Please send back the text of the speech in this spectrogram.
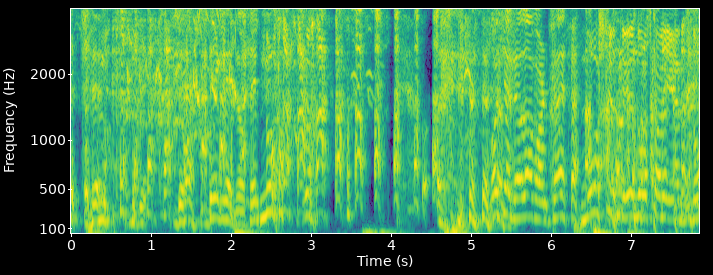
Det, det, det, det gleder vi oss til. Nå kjenner jeg det er varmt her. Nå slutter vi, nå skal vi hjem. Nå,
